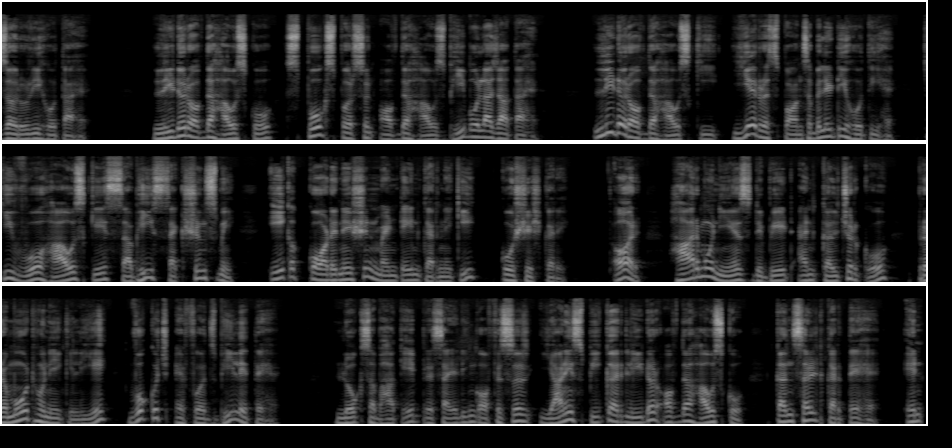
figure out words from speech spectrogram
ज़रूरी होता है। लीडर ऑफ़ द हाउस को स्पोक्स पर्सन ऑफ़ द हाउस भी बोला जाता है। लीडर ऑफ़ द हाउस की यह रिस्पॉन्सिबिलिटी होती है कि वो हाउस के सभी सेक्शंस में एक कोऑर्डिनेशन मेंटेन करने की कोशिश करे। और हारमोनियस डिबेट एंड कल्चर को प्रमोट होने के लिए वो कुछ एफर्ट्स भी लेते हैं। लोकसभा के प्रिसाइडिंग ऑफिसर यानी speaker leader of the house को कंसल्ट करते हैं in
